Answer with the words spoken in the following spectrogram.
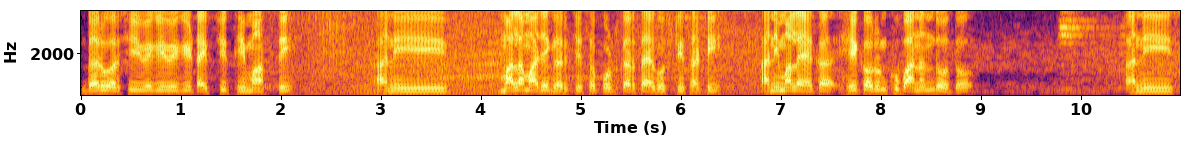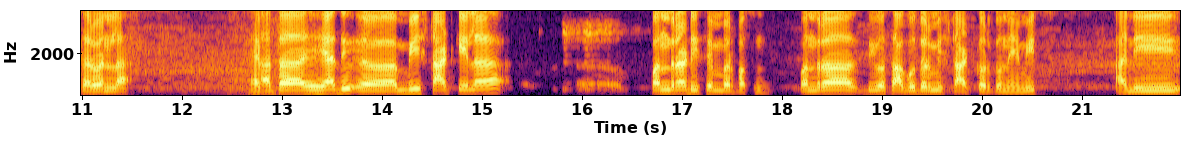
दरवर्षी वेगळी वेगळी टाईपची थीम असते. आणि मला माझे घरचे सपोर्ट करता या गोष्टीसाठी. आणि मला ह्या हे करून खूप आनंद होतो. आणि सर्वांना आता ह्या दिव मी स्टार्ट केलं पंधरा डिसेंबरपासून पंधरा दिवस अगोदर मी स्टार्ट करतो नेहमीच. आणि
